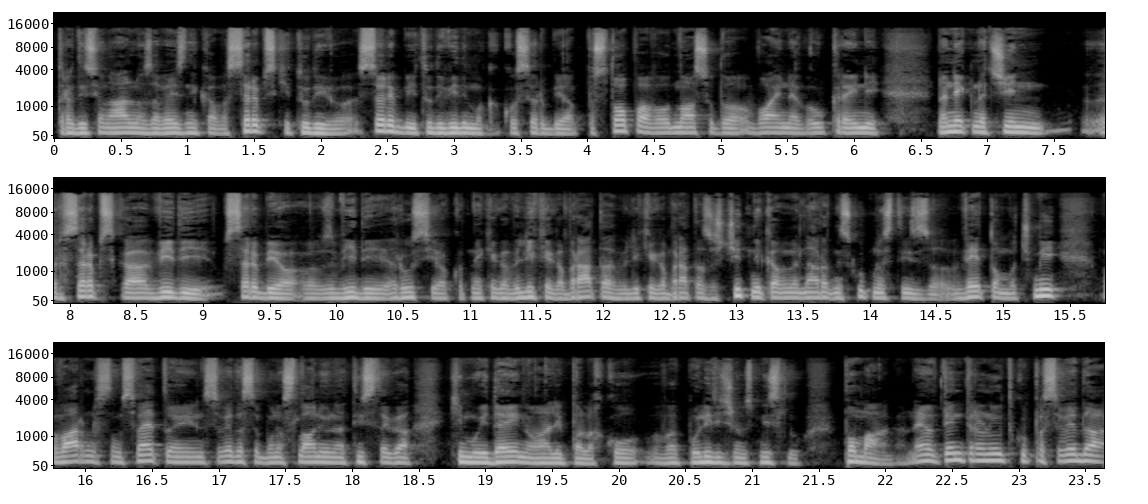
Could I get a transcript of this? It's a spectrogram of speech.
tradicionalno zaveznika v Srbski, tudi v Srbiji, tudi vidimo, kako Srbija postopa v odnosu do vojne v Ukrajini. Na nek način Srpska vidi Srbijo, vidi Rusijo kot nekega velikega brata, velikega brata zaščitnika v mednarodni skupnosti z veto močmi v varnostnem svetu in seveda se bo naslonil na tistega, ki mu idejno ali pa lahko v političnem smislu pomaga. Ne? V tem trenutku pa seveda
